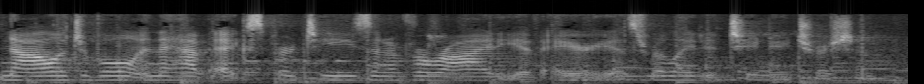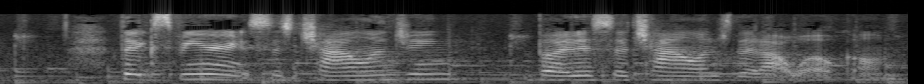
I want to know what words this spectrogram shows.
knowledgeable, and they have expertise in a variety of areas related to nutrition. The experience is challenging, but it's a challenge that I welcome.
